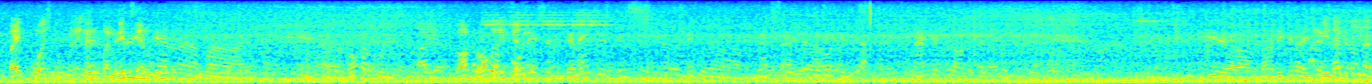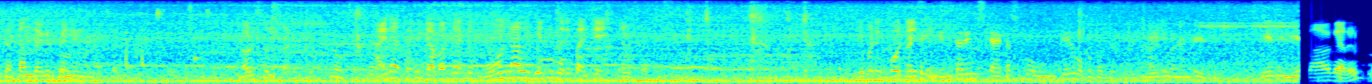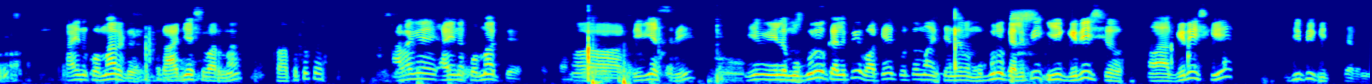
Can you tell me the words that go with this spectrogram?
బై పోస్ట్ ఇప్పుడే నేను పంపించాను. Local police. Local police. చేస్తే మీకు మెజిస్ట్రేట్ దగ్గరికి వెళ్ళి అక్కడి నుంచి మ్యాండేటరీ ఆర్డర్ తీసుకోవచ్చు ఇది నా దగ్గర మీ అయితే దగ్గర ఉన్నారు సార్ తమ దగ్గర పెండింగ్ ఉన్నారు సార్. నడుస్తుంది సార్. అయినా సరే జబర్దస్త్ బోనాలు పెట్టి మరి పని చేయిస్తున్నాం సార్. ఇప్పటికి ఫోర్ అంటే డేస్ ఇంటరిమ్ స్టేటస్లో ఉంటే ఒక పద్ధతి. లేదు అని అంటే ఇది. ఏది బావగారు ఆయన కుమారుడు రాజేష్ వర్మ. కాకపోతే అలాగే ఆయన కుమార్తె దివ్యశ్రీ. ఈ వీళ్ళ ముగ్గురు కలిపి ఒకే కుటుంబానికి చెందిన ముగ్గురు కలిపి ఈ గిరీష్ గిరీష్కి జీపీకి ఇచ్చారు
